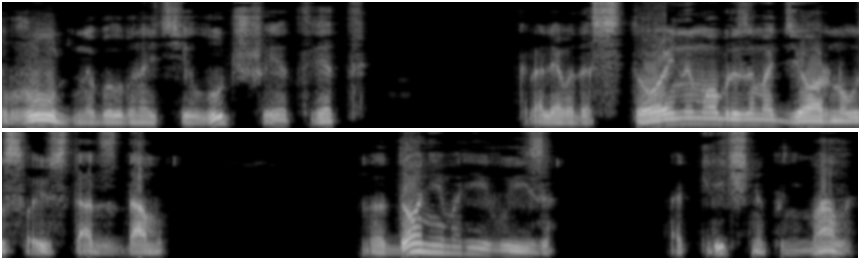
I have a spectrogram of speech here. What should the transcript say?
Трудно было бы найти лучший ответ — Королева достойным образом отдернула свою статсдаму. Но Донья Мария Луиза отлично понимала,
